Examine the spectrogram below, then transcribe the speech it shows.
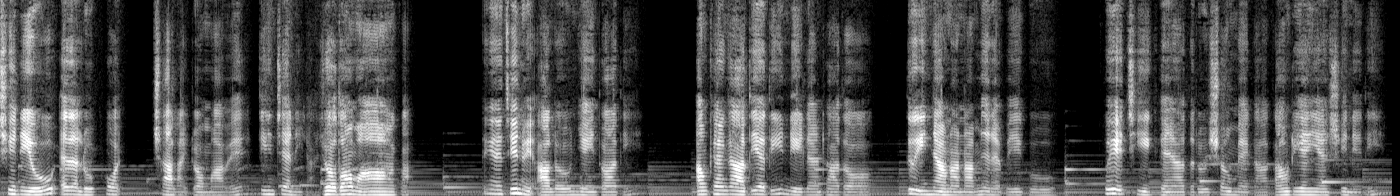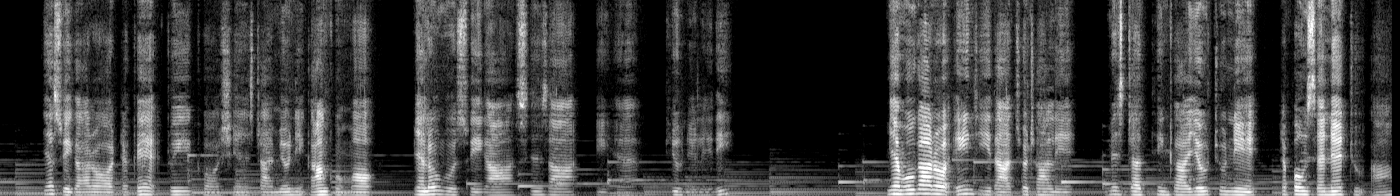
ချင်းတွေကိုအဲ့ဒါလို့ဖော့ချလိုက်တော့မှပဲတင်းကျပ်နေတာရော့သွားမှာကွာတကယ်ချင်းတွေအားလုံးငြိမ်သွားသည်အောင်ခန်းကတရက်တီနေလန်းထားသောသူ့ဤညောင်နာနာမျက်နှာပေးကိုခွေးအချီခံရသလိုရှုံမဲ့ကခေါင်းတရရန်ရှိနေသည်မျက်ဆွေကတော့တကက်အတွေးခေါ်ရှင်စတိုင်မျိုးနဲ့ခေါင်းကုံမော့မျက်လုံးကိုဆွေကစဉ်းစားနေဟန်ပြုနေလေသည်မျက်မိုးကတော့အင်ဂျီသာချွတ်ထားလင် မစ္စတာသင်္ကာရုပ်ထုနှင့်တပုံစံနဲ့တူအောင်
